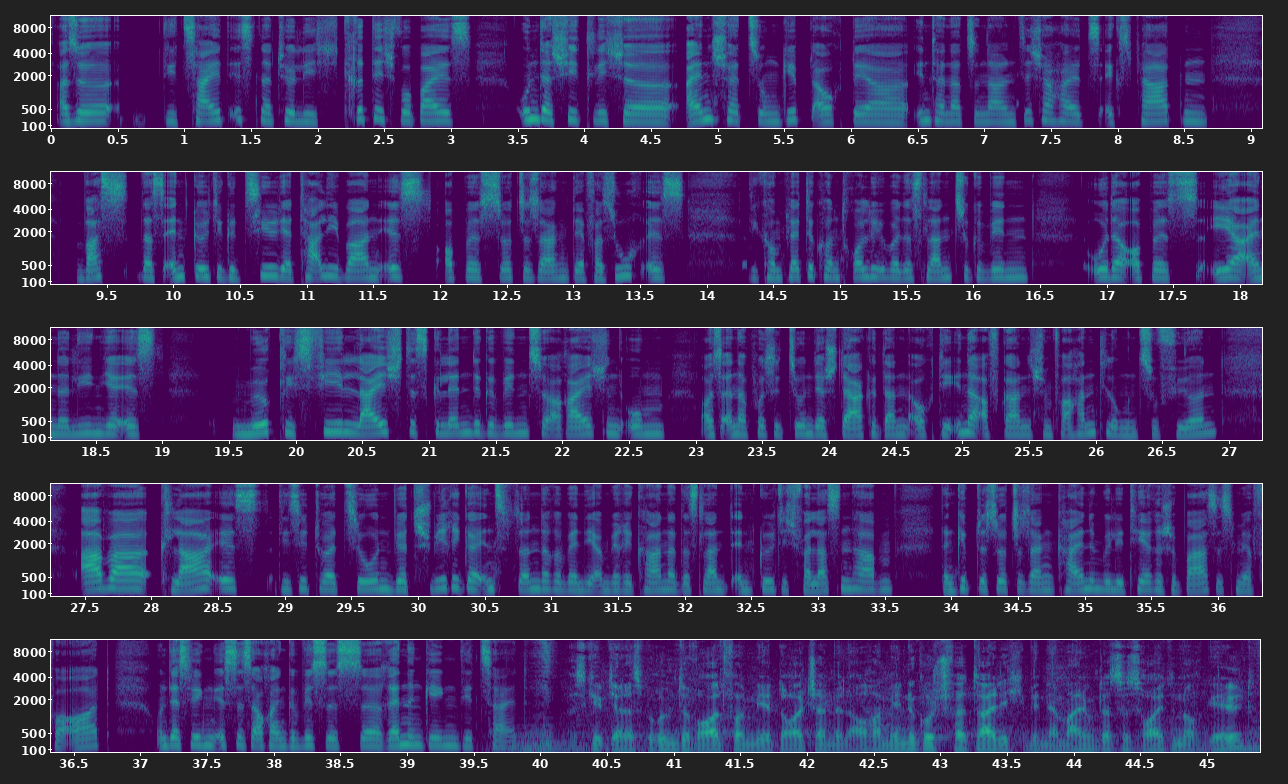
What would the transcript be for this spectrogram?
Also die Zeit ist natürlich kritisch, wobei es unterschiedliche Einschätzungen gibt, auch der internationalen Sicherheitsexperten, was das endgültige Ziel der Taliban ist, ob es sozusagen der Versuch ist, die komplette Kontrolle über das Land zu gewinnen oder ob es eher eine Linie ist, möglichst viel leichtes Geländegewinn zu erreichen, um aus einer Position der Stärke dann auch die innerafghanischen Verhandlungen zu führen. Aber klar ist, die Situation wird schwieriger, insbesondere wenn die Amerikaner das Land endgültig verlassen haben. Dann gibt es sozusagen keine militärische Basis mehr vor Ort. Und deswegen ist es auch ein gewisses äh, Rennen gegen die Zeit. Es gibt ja das berühmte Wort von mir, Deutschland wird auch am Hindukusch verteidigt. Ich bin der Meinung, dass es heute noch gilt.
